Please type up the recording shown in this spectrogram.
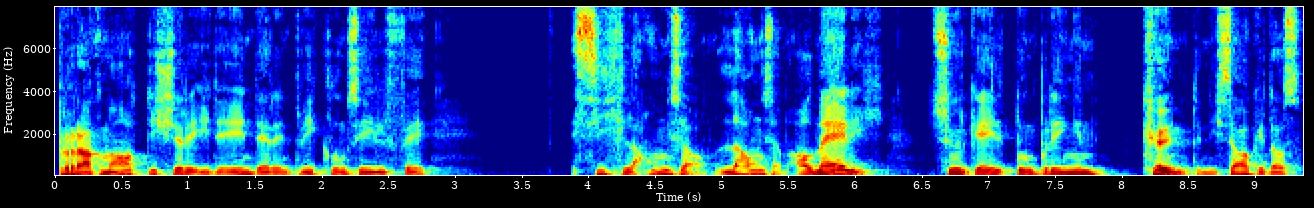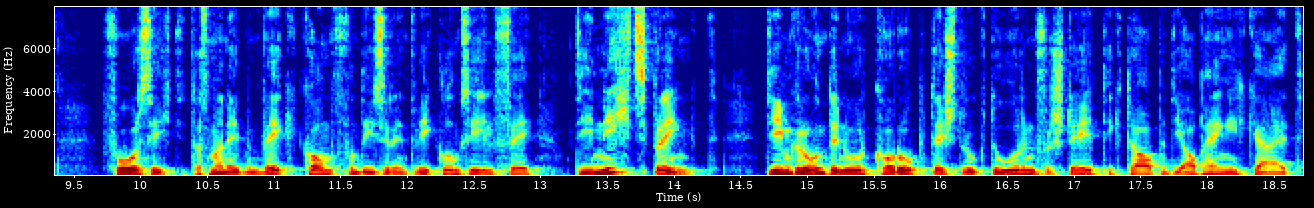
pragmatischere Ideen der Entwicklungshilfe sich langsam, langsam, allmählich zur Geltung bringen könnten. Ich sage das vorsichtig, dass man eben wegkommt von dieser Entwicklungshilfe, die nichts bringt, die im Grunde nur korrupte Strukturen verstetigt haben, die Abhängigkeit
